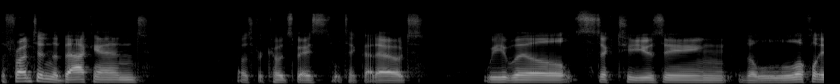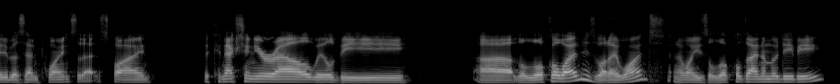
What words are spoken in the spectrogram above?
the front end and the back end that was for code space. We'll take that out. We will stick to using the local AWS endpoint, so that's fine. The connection URL will be uh, the local one is what I want, and I want to use the local DynamoDB.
